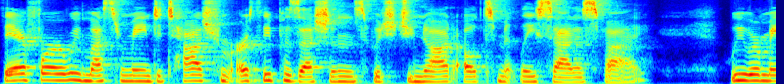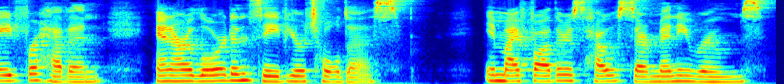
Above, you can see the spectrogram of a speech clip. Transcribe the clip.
Therefore, we must remain detached from earthly possessions which do not ultimately satisfy. We were made for heaven, and our Lord and Savior told us, In my Father's house are many rooms.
